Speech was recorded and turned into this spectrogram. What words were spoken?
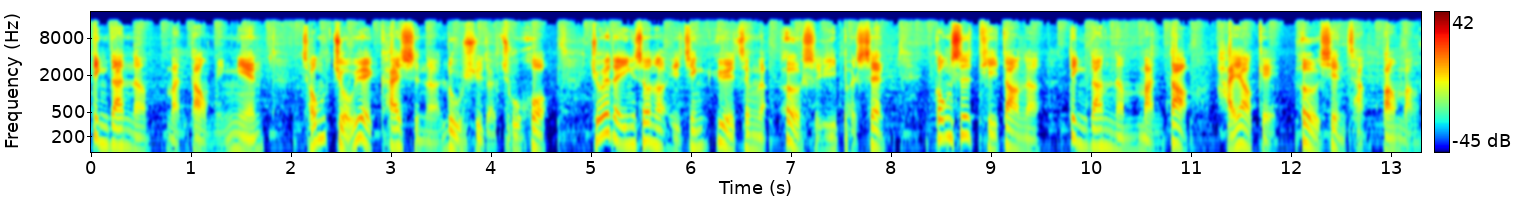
订单呢满到明年。从九月开始呢，陆续的出货。九月的营收呢，已经月增了二十一 percent。公司提到呢，订单呢满到还要给二线厂帮忙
